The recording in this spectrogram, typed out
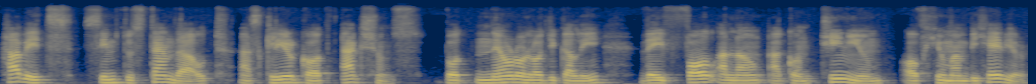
Habits seem to stand out as clear-cut actions but neurologically, they fall along a continuum of human behavior.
